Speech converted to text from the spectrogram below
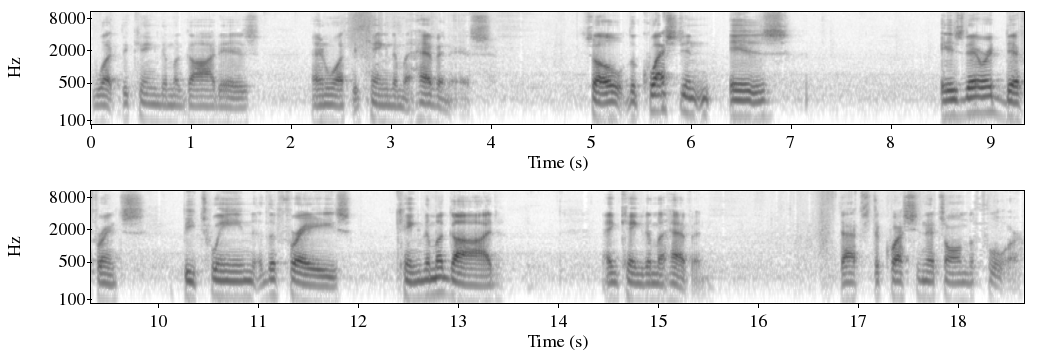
what the kingdom of God is and what the kingdom of heaven is. So the question is Is there a difference between the phrase kingdom of God and kingdom of heaven? That's the question that's on the floor.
